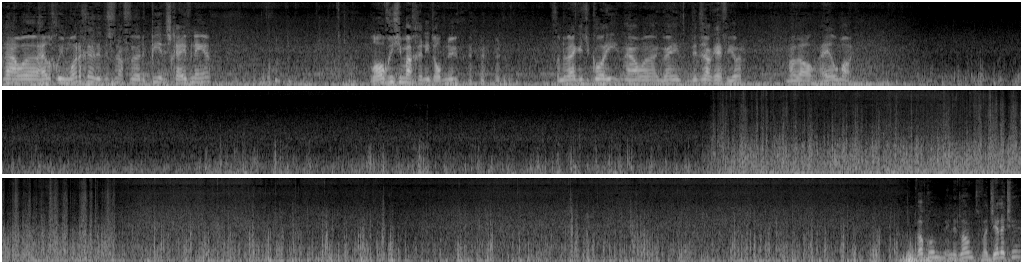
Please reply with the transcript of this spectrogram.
Nou, uh, hele goede morgen. Dit is vanaf uh, de Pier in Scheveningen. Logisch, je mag er niet op nu. Van de wekkertje Corrie. Nou, uh, ik weet niet, dit is ook heavy hoor. Maar wel heel mooi. Welkom in het land waar jelletje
